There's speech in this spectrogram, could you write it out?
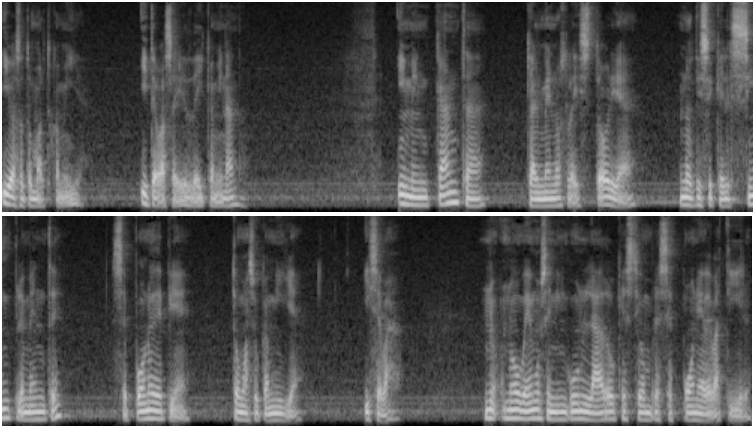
y vas a tomar tu camilla y te vas a ir de ahí caminando. Y me encanta que al menos la historia nos dice que él simplemente se pone de pie, toma su camilla y se va. No, no vemos en ningún lado que este hombre se pone a debatir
